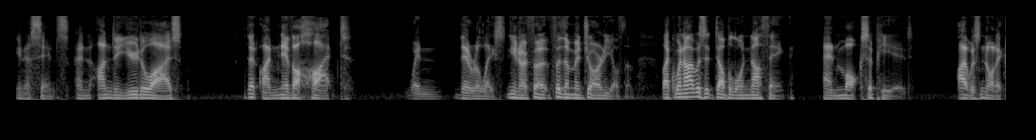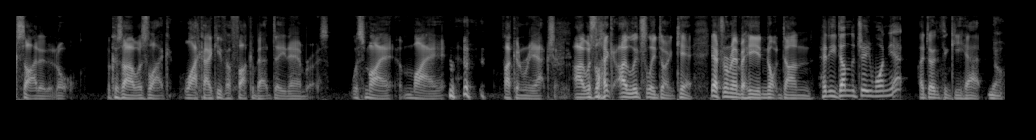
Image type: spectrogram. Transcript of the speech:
in a sense and underutilized that I'm never hyped when they're released, you know, for, for the majority of them. Like when I was at Double or Nothing and Mox appeared, I was not excited at all because I was like, like I give a fuck about Dean Ambrose was my my fucking reaction. I was like, I literally don't care. You have to remember he had not done had he done the G one yet? I don't think he had No,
